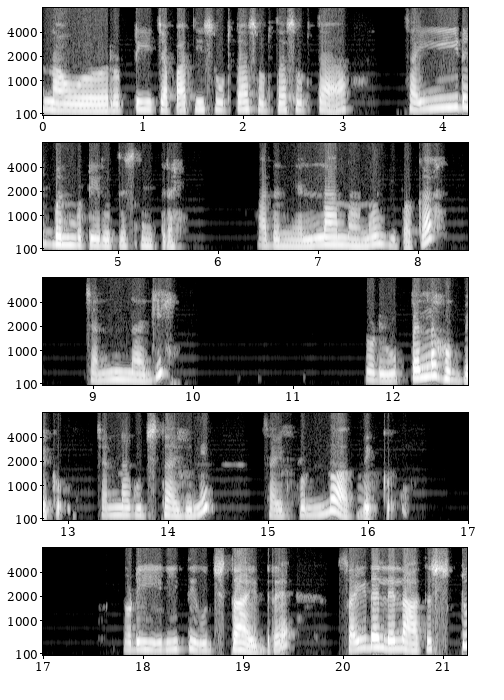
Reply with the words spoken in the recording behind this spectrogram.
ನಾವು ರೊಟ್ಟಿ, ಚಪಾತಿ ಸುಡ್ತಾ ಸುಡ್ತಾ ಸುಡ್ತಾ ಸೈಡಿಗೆ ಬಂದ್ಬಿಟ್ಟಿರುತ್ತೆ ಸ್ನೇಹಿತರೆ. ಅದನ್ನೆಲ್ಲ ನಾನು ಇವಾಗ ಚೆನ್ನಾಗಿ ನೋಡಿ, ಉಪ್ಪೆಲ್ಲ ಹೋಗಬೇಕು. ಚೆನ್ನಾಗಿ ಉಜ್ತಾ ಇದ್ದೀನಿ. ಸೈಡ್ ಫುಲ್ಲು ಆಗಬೇಕು. ನೋಡಿ, ಈ ರೀತಿ ಉಜ್ತಾ ಇದ್ರೆ ಸೈಡಲ್ಲೆಲ್ಲ ಆದಷ್ಟು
